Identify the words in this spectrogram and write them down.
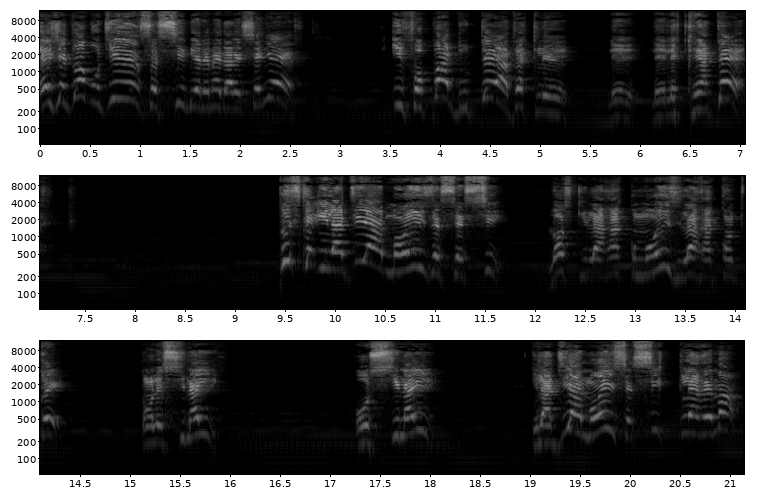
Et je dois vous dire ceci, bien aimé dans le Seigneur. Il ne faut pas douter avec les, les, les créateurs. Puisqu'il a dit à Moïse ceci, lorsqu'il a Moïse l'a rencontré dans le Sinaï, au Sinaï, il a dit à Moïse ceci clairement,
